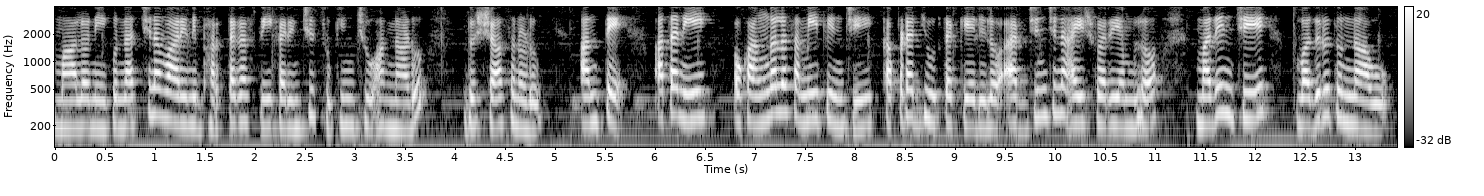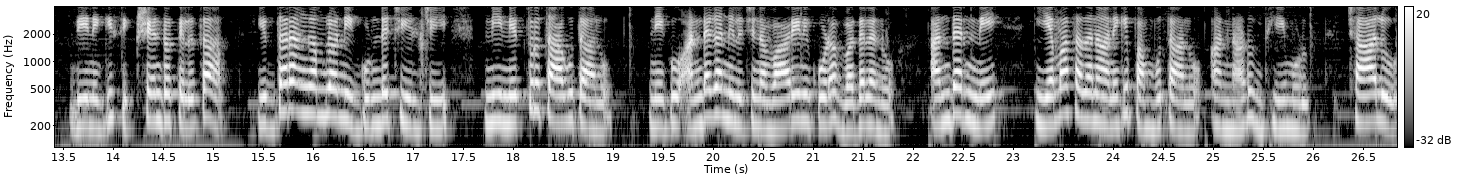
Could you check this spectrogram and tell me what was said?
మాలో నీకు నచ్చిన వారిని భర్తగా స్వీకరించి సుఖించు అన్నాడు దుశ్శాసనుడు. అంతే. అతని ఒక అంగల సమీపించి కపట ద్యూతకేలిలో అర్జించిన ఐశ్వర్యంలో మదించి వదులుతున్నావు దీనికి శిక్షేంటో తెలుసా? యుద్ధరంగంలో నీ గుండె చీల్చి నీ నెత్తురు తాగుతాను. నీకు అండగా నిలిచిన వారిని కూడా వదలను. అందరినీ యమసదనానికి పంపుతాను అన్నాడు భీముడు. చాలు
